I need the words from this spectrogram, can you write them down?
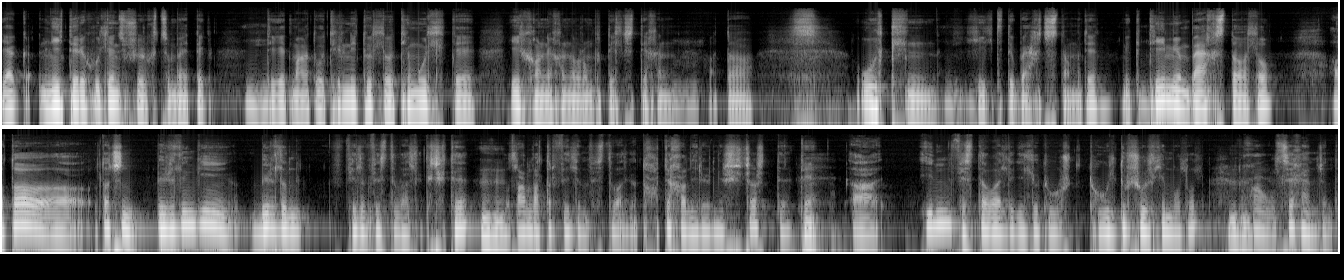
яг нийтээр хүлээн зөвшөөрөгдсөн байдаг. Тэгээд магадгүй тэрний төлөө тэмүүлэлтэд эх оных нь уран бүтээлчдийнх нь одоо үйлдэл нь хийгддэг байх ч ёстой юм тий. Нэг тим юм байх ёстой болов. Одоо одоо чинь Берлингийн Берлин фильм фестивал гэдэг чиг тий. Улаанбаатар фильм фестивал гэдэг хотынхоо нэрээр нэршиж байгаа шүү дээ. Аа энэ фестивалыг илүү төгөлдршүүлэх юм бол тухайн улсын хэмжээнд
